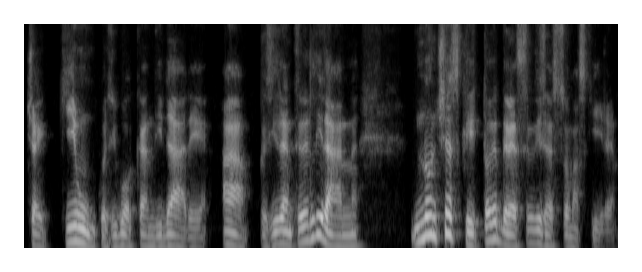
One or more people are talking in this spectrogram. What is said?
cioè chiunque si può candidare a presidente dell'Iran, non c'è scritto che deve essere di sesso maschile.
